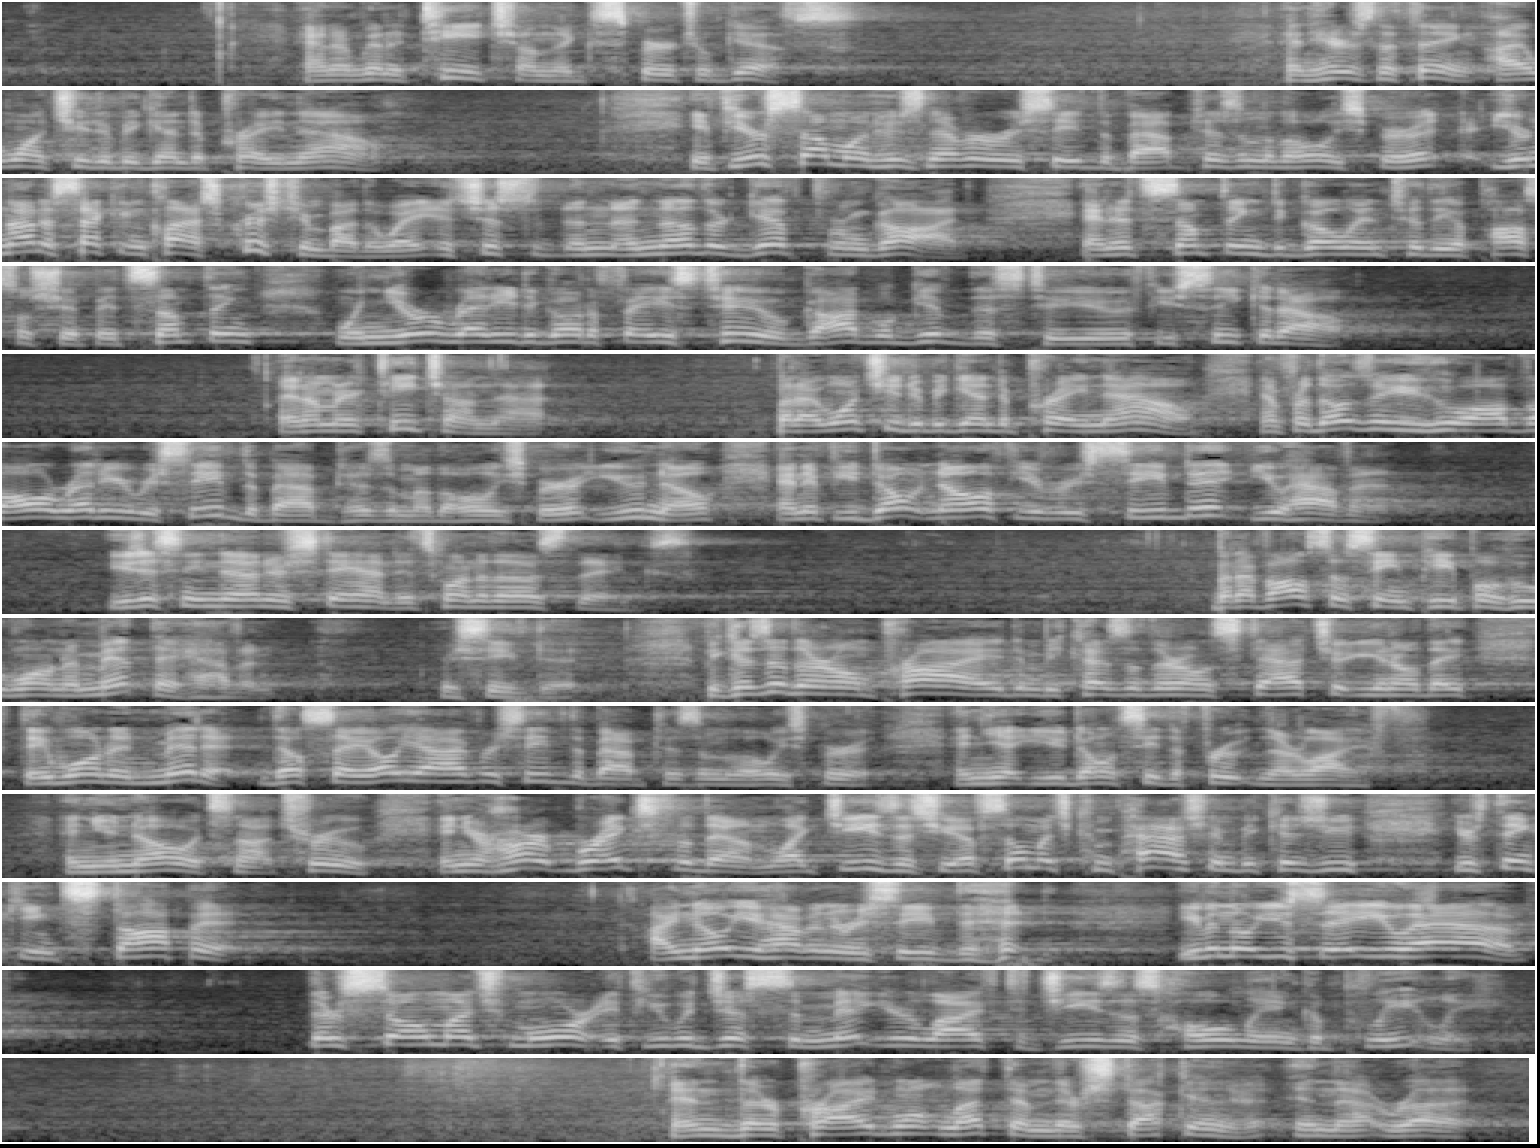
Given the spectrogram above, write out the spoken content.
And I'm going to teach on the spiritual gifts. And here's the thing I want you to begin to pray now. If you're someone who's never received the baptism of the Holy Spirit, you're not a second class Christian, by the way. It's just an, another gift from God. And it's something to go into the apostleship. It's something when you're ready to go to phase two, God will give this to you if you seek it out. And I'm going to teach on that. But I want you to begin to pray now. And for those of you who have already received the baptism of the Holy Spirit, you know. And if you don't know if you've received it, you haven't. You just need to understand it's one of those things. But I've also seen people who won't admit they haven't received it. Because of their own pride and because of their own stature, you know, they, they won't admit it. They'll say, Oh, yeah, I've received the baptism of the Holy Spirit. And yet you don't see the fruit in their life. And you know it's not true. And your heart breaks for them. Like Jesus, you have so much compassion because you, you're thinking, Stop it. I know you haven't received it, even though you say you have. There's so much more if you would just submit your life to Jesus wholly and completely. And their pride won't let them. They're stuck in it, in that rut.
